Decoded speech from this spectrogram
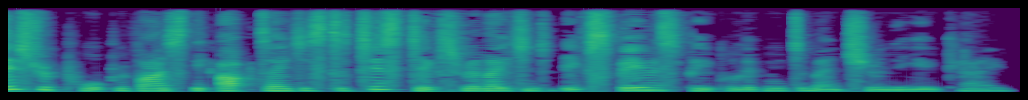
This report provides the updated statistics relating to the experienced people living with dementia in the UK.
